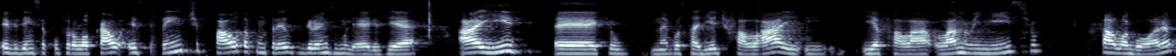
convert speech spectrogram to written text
evidência cultura local, excelente pauta com três grandes mulheres. E é aí é, que eu né, gostaria de falar, e, e ia falar lá no início, falo agora,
